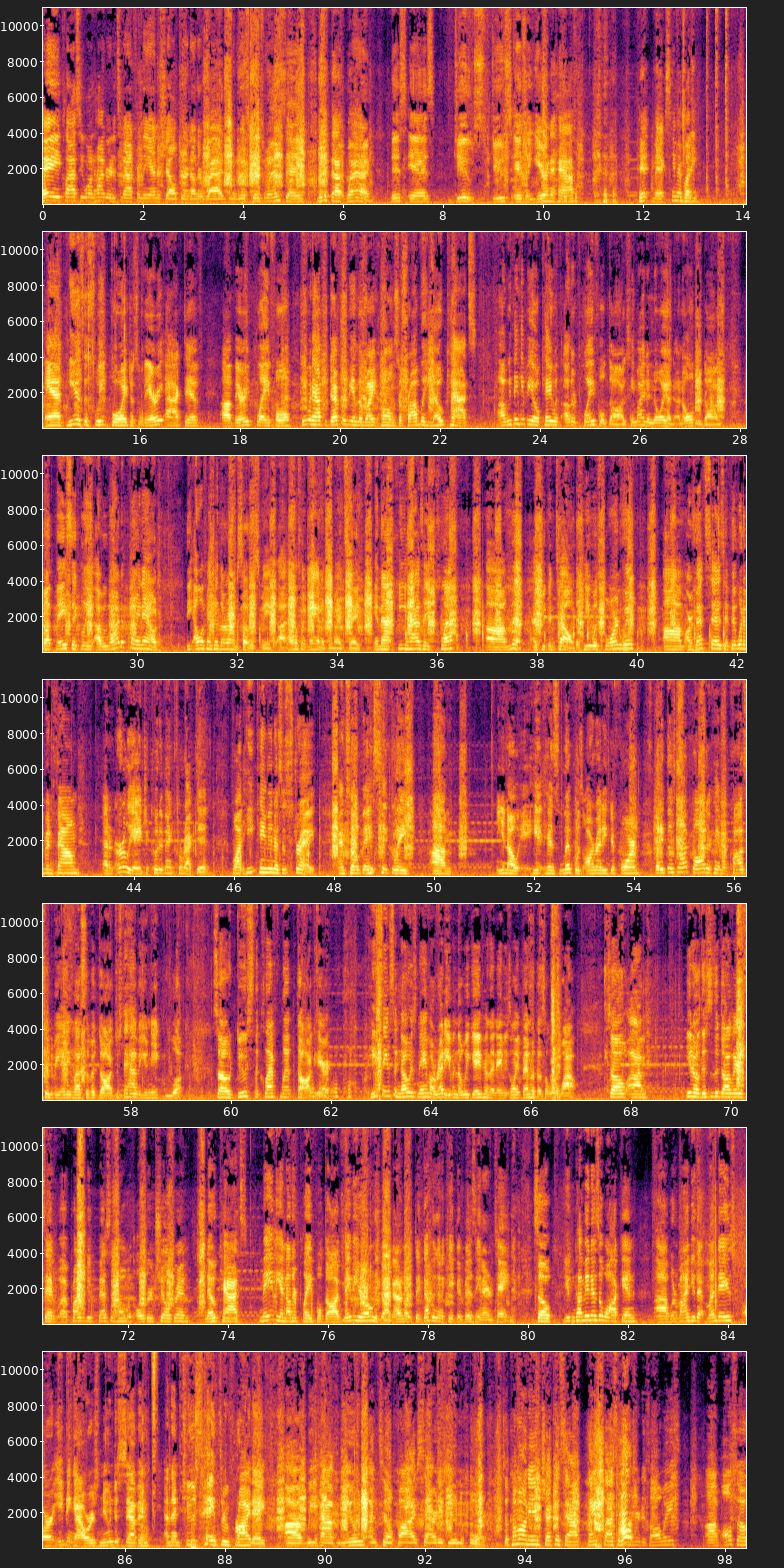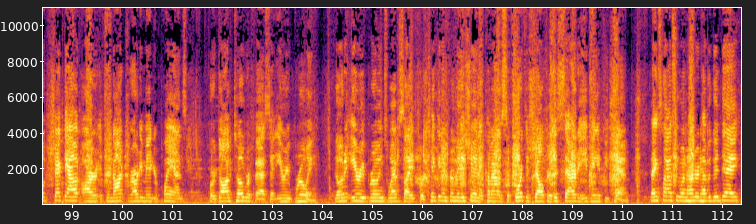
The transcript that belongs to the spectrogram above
Hey, Classy 100, it's Matt from the Anna Shelter, another Wags and Whiskers Wednesday. Look at that wag. This is Deuce. Deuce is a year and a half pit mix. Come here, buddy. And he is a sweet boy, just very active, uh, very playful. He would have to definitely be in the right home, so probably no cats. Uh, we think he'd be okay with other playful dogs. He might annoy an, an older dog. But basically, uh, we wanted to point out the elephant in the room, so to speak, uh, elephant man, if you might say, in that he has a cleft uh, lip, as you can tell, that he was born with. Um, our vet says if it would have been found at an early age, it could have been corrected. But he came in as a stray, and so basically, um, you know, his lip was already deformed, but it does not bother him or cause him to be any less of a dog, just to have a unique look. So Deuce, the cleft lip dog here, he seems to know his name already, even though we gave him the name. He's only been with us a little while. So, um, you know, this is the dog, like I said, uh, probably do best at home with older children, no cats, maybe another playful dog, maybe your only dog. I don't know. They're definitely going to keep you busy and entertained. So you can come in as a walk-in. Uh, we remind you that Mondays are evening hours, noon to 7, and then Tuesday through Friday, uh, we have noon until 5, Saturdays noon to 4. So come on in, check us out. Thanks, Classy 100, as always. Um, also, check out our, if you're not already made your plans, for Dogtoberfest at Erie Brewing. Go to Erie Brewing's website for ticket information and come out and support the shelter this Saturday evening if you can. Thanks, Classy 100. Have a good day.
